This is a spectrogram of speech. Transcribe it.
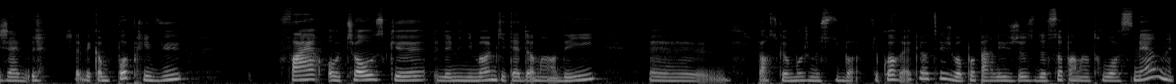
j'avais comme pas prévu faire autre chose que le minimum qui était demandé. Euh, parce que moi, je me suis dit, bah, c'est correct, là, tu sais, je vais pas parler juste de ça pendant trois semaines.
